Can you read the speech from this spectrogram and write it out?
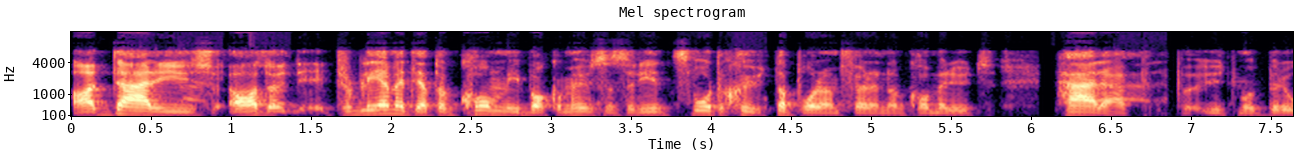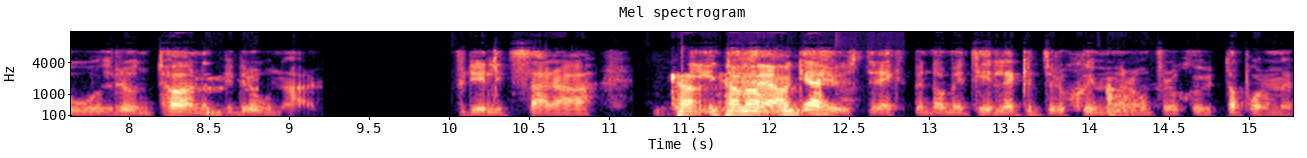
Ja, där är ju ja, då, problemet är att de kommer ju bakom husen så det är svårt att skjuta på dem förrän de kommer ut här, på- ut mot bro, runt hörnet vid bron här. För det är lite så här, det är Kan, inte kan, de, höga hus direkt men de är tillräckligt för att skymma dem för att skjuta på dem med,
